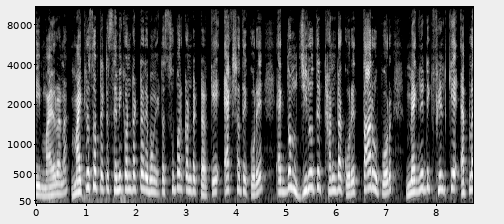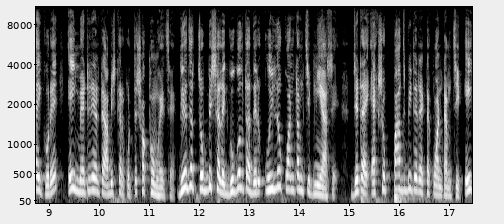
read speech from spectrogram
এই মায়োরানা? মাইক্রোসফট একটা সেমিকন্ডাক্টর এবং একটা সুপার কন্ডাক্টরকে একসাথে করে, একদম জিরোতে ঠান্ডা করে, তার উপর ম্যাগনেটিক ফিল্ডকে অ্যাপ্লাই করে এই ম্যাটেরিয়ালটা আবিষ্কার করতে সক্ষম হয়েছে। দুই হাজার চব্বিশ সালে গুগল তাদের উইলো কোয়ান্টাম চিপ নিয়ে আসে যেটা একশো পাঁচ বিটের একটা কোয়ান্টাম চিপ। এই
